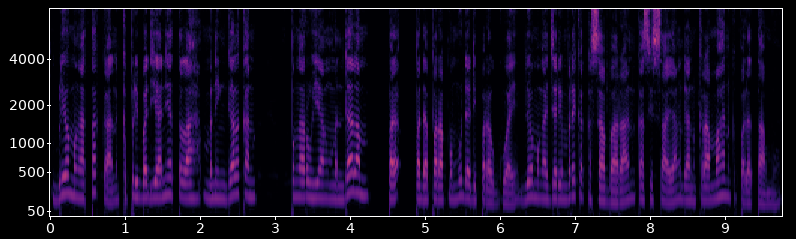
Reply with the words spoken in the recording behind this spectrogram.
Beliau mengatakan kepribadiannya telah meninggalkan pengaruh yang mendalam pada para pemuda di Paraguay. Beliau mengajari mereka kesabaran, kasih sayang, dan keramahan kepada tamu.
